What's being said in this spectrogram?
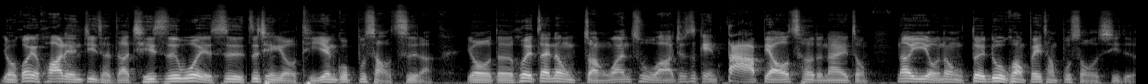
有关于花莲计程车，其实我也是之前有体验过不少次啦。有的会在那种转弯处啊，就是给你大飙车的那一种，那也有那种对路况非常不熟悉的。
